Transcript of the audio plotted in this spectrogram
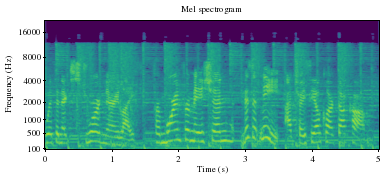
with an extraordinary life. For more information, visit me at tracylclark.com.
